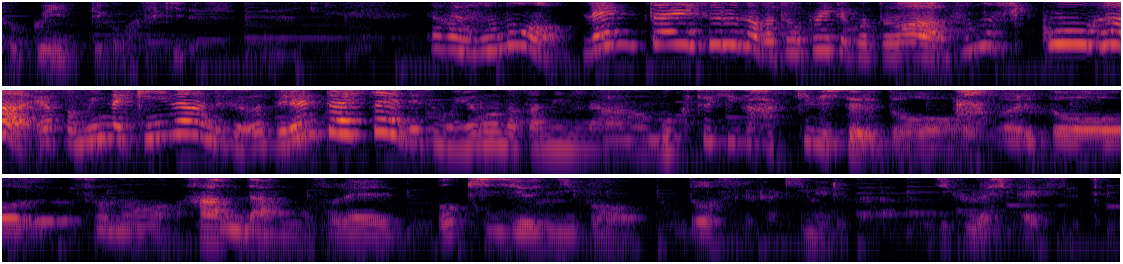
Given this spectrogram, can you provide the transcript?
得意っていうかまあ好きですよね。だからその連帯するのが得意ってことはその思考がやっぱみんな気になるんですよ。だって連帯したいですもん世の中みんな。あの目的がはっきりしてると割とその判断をそれを基準にこうどうするか決めるから軸がしっかりするというか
